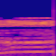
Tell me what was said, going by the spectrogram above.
تخطه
